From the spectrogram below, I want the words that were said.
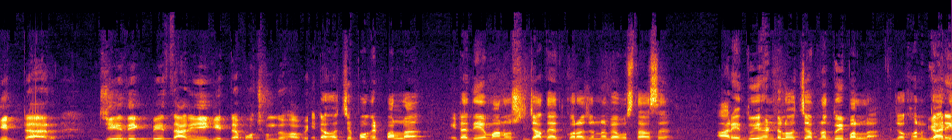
গেটটার যে দেখবে তারই এই গেটটা পছন্দ হবে। এটা হচ্ছে পকেট পাল্লা এটা দিয়ে মানুষ যাতায়াত করার জন্য ব্যবস্থা আছে। আর এই দুই হ্যান্ডেল হচ্ছে আপনার দুই পাল্লা। যখন গাড়ি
